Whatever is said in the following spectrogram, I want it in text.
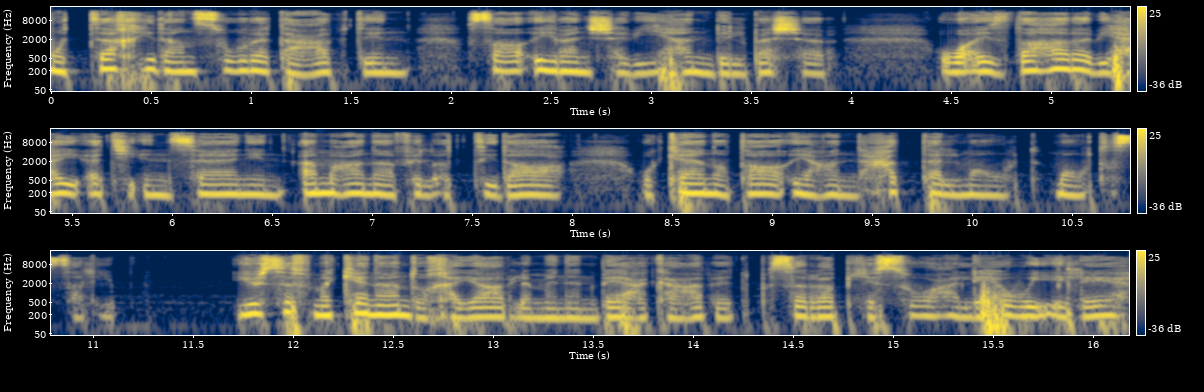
متخذا صورة عبد صائرا شبيها بالبشر وإذ ظهر بهيئة إنسان أمعن في الاتضاع وكان طائعا حتى الموت موت الصليب. يوسف ما كان عنده خيار لما انباع كعبد بس الرب يسوع اللي هو إله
